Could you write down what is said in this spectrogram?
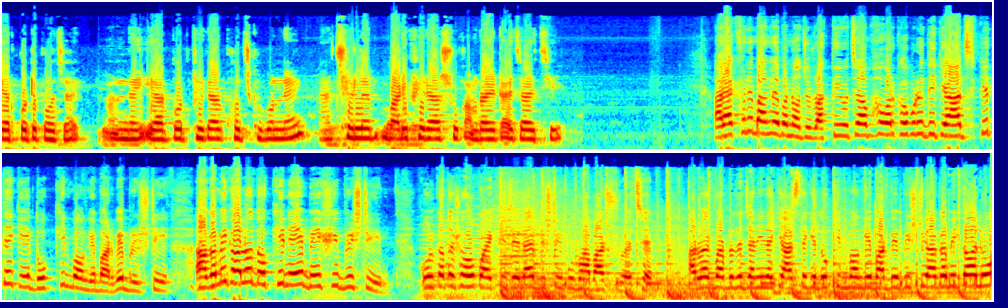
এয়ারপোর্টে পৌঁছায়। মানে এয়ারপোর্ট থেকে আর খোঁজ খবর নেই ছেলে বাড়ি ফিরে আসুক, আমরা এটাই চাইছি। আর এখনই বাংলা এবার নজর রাখতে হচ্ছে আবহাওয়ার খবরের দিকে। আজকে থেকে দক্ষিণবঙ্গে বাড়বে বৃষ্টি। আগামীকালও দক্ষিণে বেশি বৃষ্টি। কলকাতা সহ কয়েকটি জেলায় বৃষ্টির পূর্বাভাস রয়েছে। আরও একবার আপনাদের জানিয়ে রাখি, আজ থেকে দক্ষিণবঙ্গে বাড়বে বৃষ্টি। আগামীকালও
